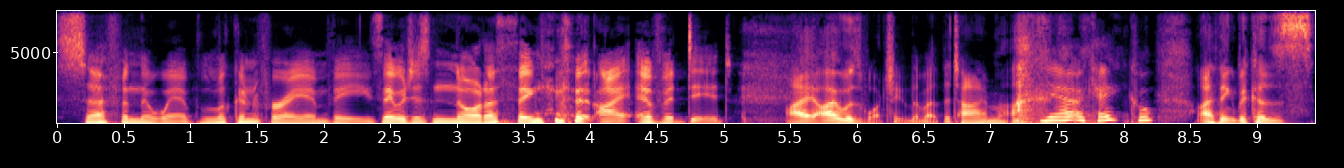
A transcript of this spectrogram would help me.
surfing the web looking for AMVs. They were just not a thing that I ever did. I, I was watching them at the time. Yeah, okay, cool. I think because.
